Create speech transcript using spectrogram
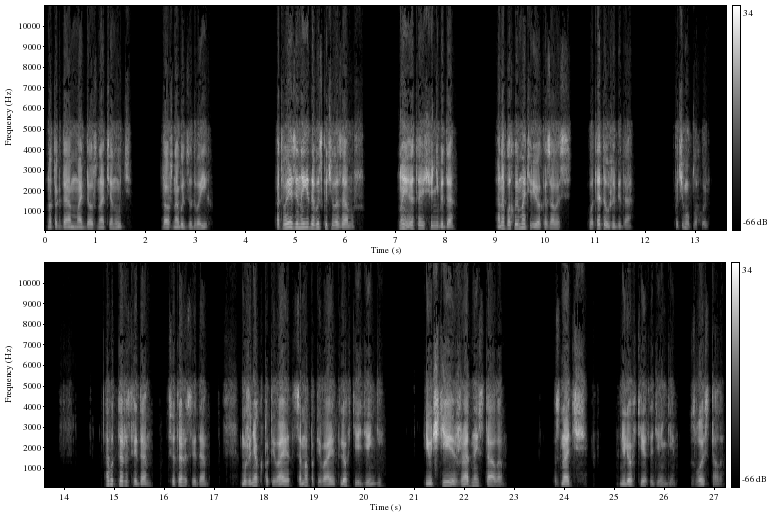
Но тогда мать должна тянуть, должна быть за двоих. А твоя Зинаида выскочила замуж. Ну и это еще не беда. Она плохой матерью оказалась. Вот это уже беда. Почему плохой? А вот та же среда, все та же среда. Муженек попивает, сама попивает, легкие деньги. И учти, жадной стала. Знать, нелегкие это деньги, злой стала.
